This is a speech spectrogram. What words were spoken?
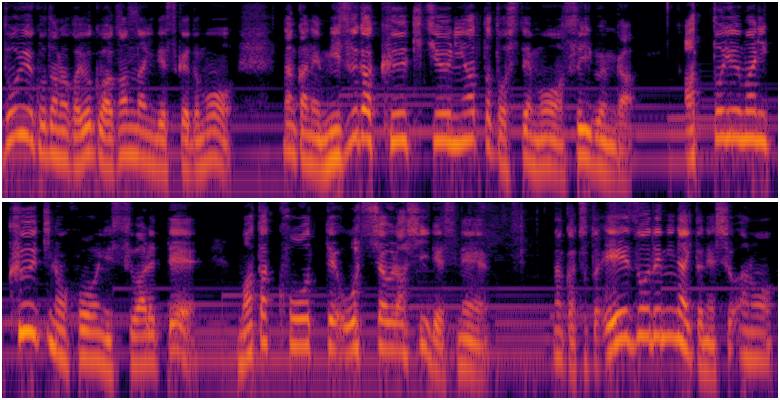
どういうことなのかよくわかんないんですけども、なんかね、水が空気中にあったとしても、水分が、あっという間に空気の方に吸われて、また凍って落ちちゃうらしいですね。なんかちょっと映像で見ないとね、あの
